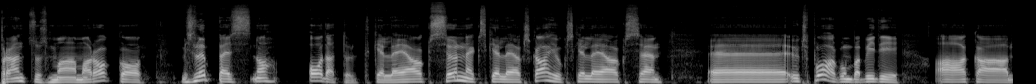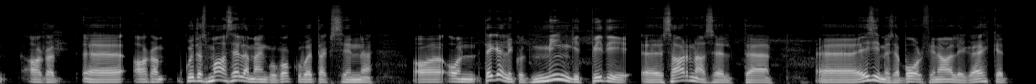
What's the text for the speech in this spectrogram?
Prantsusmaa-Maroko, mis lõppes noh, oodatult, kelle jaoks õnneks, kelle jaoks kahjuks, kelle jaoks äh, ükspuha kumba pidi, aga, aga äh,, aga kuidas ma selle mängu kokku võtaksin, on tegelikult mingit pidi äh, sarnaselt äh, esimese poolfinaaliga ehk et,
